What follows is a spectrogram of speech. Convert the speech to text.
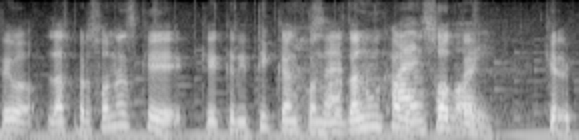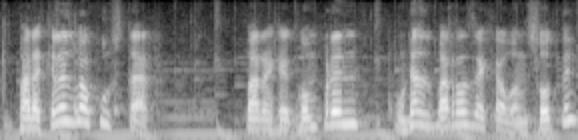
digo, las personas que, que critican cuando les dan un jabonzote, ¿para qué les va a ajustar? Para que compren unas barras de jabonzote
